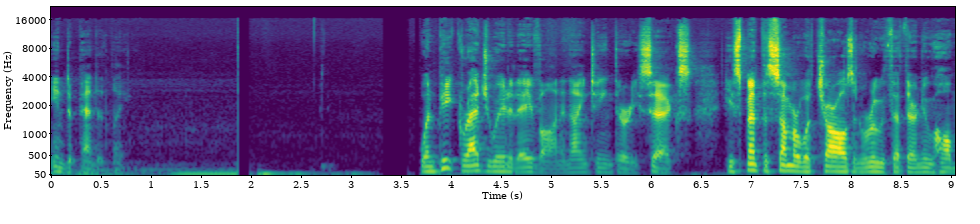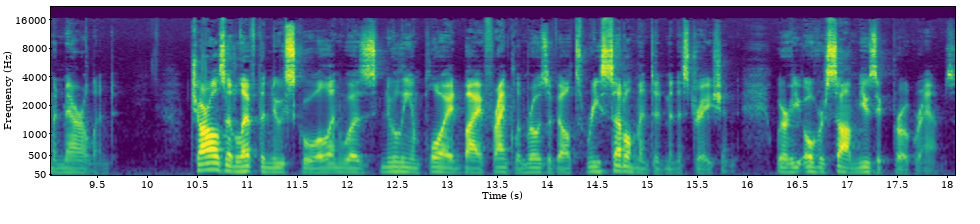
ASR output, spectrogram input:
independently. When Pete graduated Avon in 1936, he spent the summer with Charles and Ruth at their new home in Maryland. Charles had left the new school and was newly employed by Franklin Roosevelt's Resettlement Administration, where he oversaw music programs.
